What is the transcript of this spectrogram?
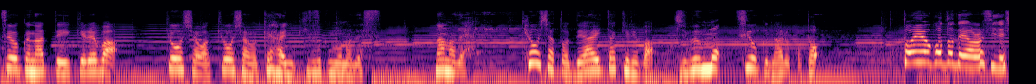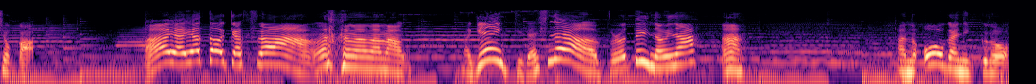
強くなっていければ強者は強者の気配に気づくものです。なので強者と出会いたければ自分も強くなること。いうことでよろしいでしょうか？はいありがとうお客さん。まあまあまあまあ、まあ、元気出しなよプロテイン飲みな。うん。あのオーガニックの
